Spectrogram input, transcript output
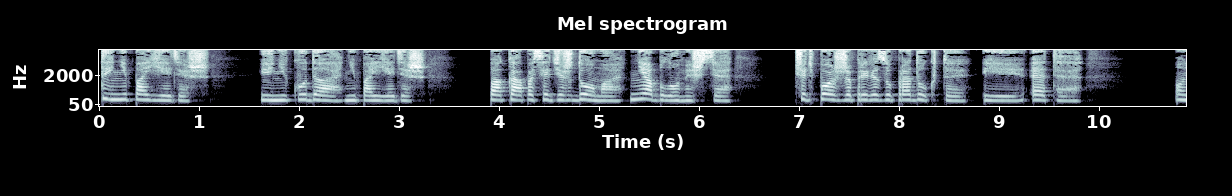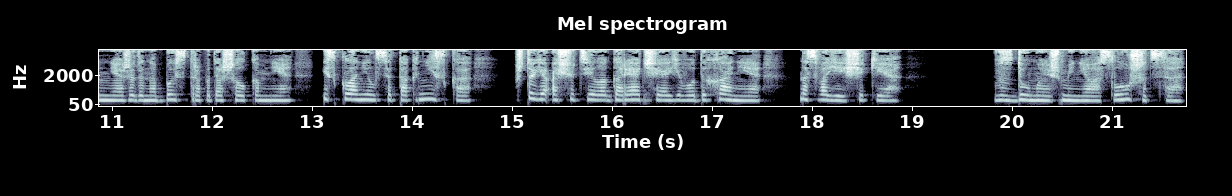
ты не поедешь. И никуда не поедешь. Пока посидишь дома, не обломишься. Чуть позже привезу продукты, и это...» Он неожиданно быстро подошел ко мне и склонился так низко, что я ощутила горячее его дыхание на своей щеке. Вздумаешь меня слушаться,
